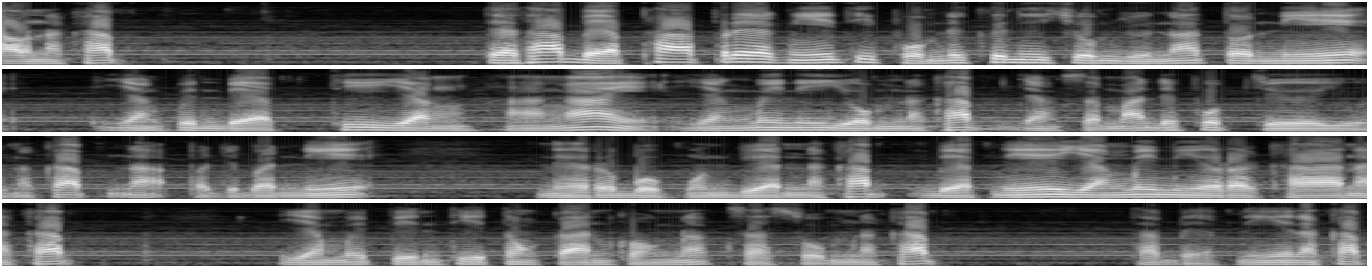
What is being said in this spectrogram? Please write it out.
9 นะครับ แต่ถ้าแบบภาพแรกนี้ที่ผมได้ขึ้นให้ชมอยู่ณตอนนี้ ยังเป็นแบบที่ยังหาง่ายยังไม่นิยมนะครับ ยังสามารถได้พบเจออยู่นะครับณปัจจุบันนี้ในระบบหมุนเวียนนะครับ แบบนี้ยังไม่มีราคานะครับ ยังไม่เป็นที่ต้องการของนักสะสมนะครับ ถ้าแบบนี้นะครับ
